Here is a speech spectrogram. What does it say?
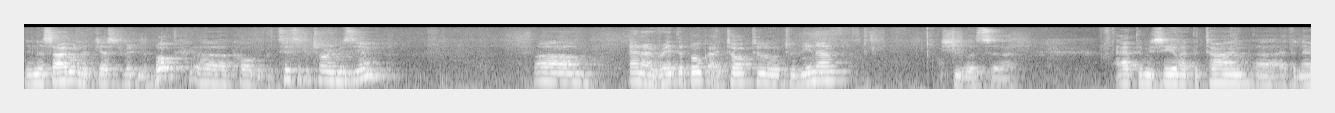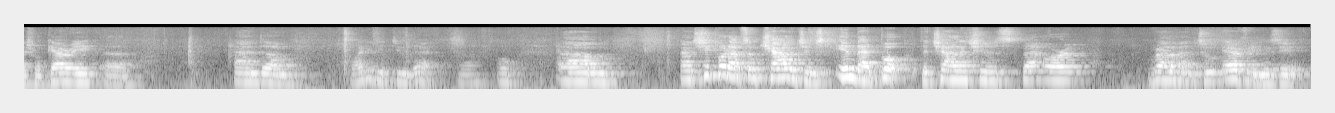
And Simon had just written a book uh, called The Participatory Museum. Um, and I read the book. I talked to, to Nina. She was uh, at the museum at the time, uh, at the National Gallery. Uh, and um, why did he do that? Uh, oh. Um, and she put up some challenges in that book, the challenges that are relevant to every museum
